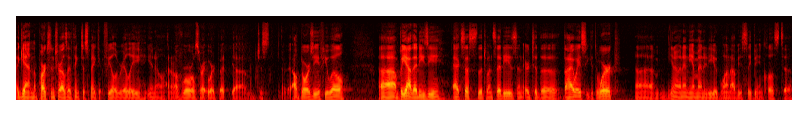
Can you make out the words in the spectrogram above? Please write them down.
Again, the parks and trails, I think, just make it feel really, you know, I don't know if rural's the right word, but um, just outdoorsy, if you will. Uh, but yeah, that easy access to the Twin Cities and or to the, the highways to get to work. Um, you know, and any amenity you'd want, obviously, being close to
